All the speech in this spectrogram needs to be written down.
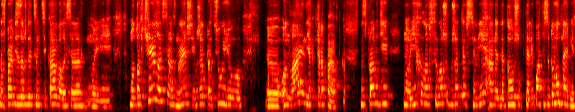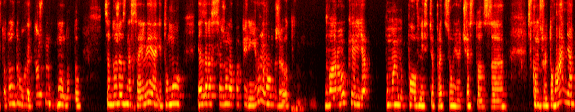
насправді завжди цим цікавилася. Ну і ну довчилася, знаєш, і вже працюю. Е, онлайн як терапевтка. Насправді ну, їхала в село, щоб жити в селі, а не для того, щоб теліпатися то в одне місто, то з друге. То, ну, тобто, Це дуже знесилює, і тому я зараз сижу на папірівно вже от два роки. Я по-моєму, повністю працюю чисто з з консультування.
